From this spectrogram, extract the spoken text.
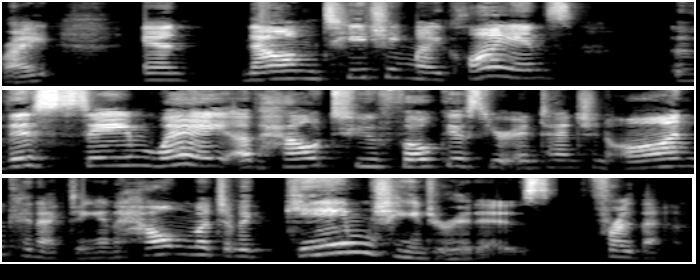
Right. And now I'm teaching my clients this same way of how to focus your intention on connecting and how much of a game changer it is for them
